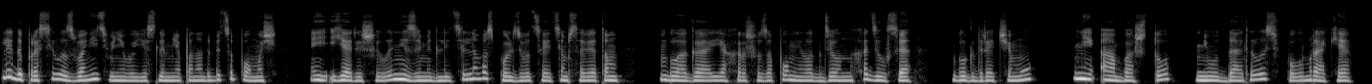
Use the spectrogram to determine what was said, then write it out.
Лида просила звонить в него, если мне понадобится помощь. И я решила незамедлительно воспользоваться этим советом. Благо, я хорошо запомнила, где он находился, благодаря чему ни обо что не ударилась в полумраке.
